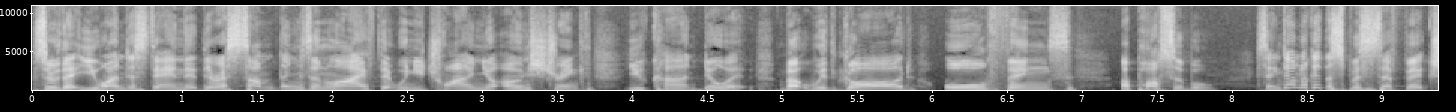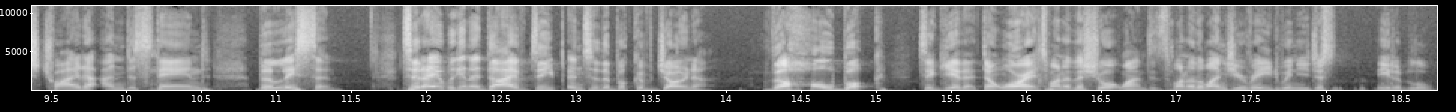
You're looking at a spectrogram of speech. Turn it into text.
so that you understand that there are some things in life that when you try in your own strength, you can't do it. But with God, all things are possible. Saying, don't look at the specifics, try to understand the lesson. Today, we're going to dive deep into the book of Jonah the whole book together. Don't worry, it's one of the short ones. It's one of the ones you read when you just need a little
